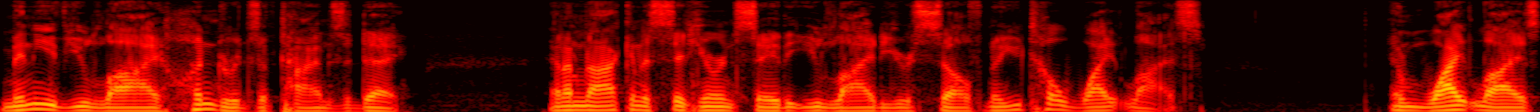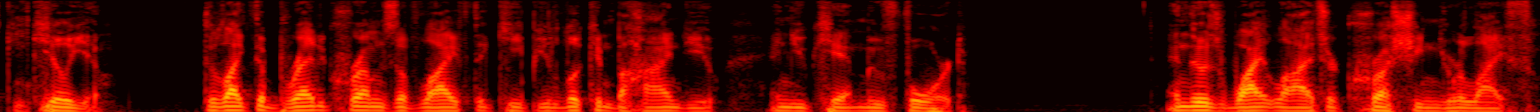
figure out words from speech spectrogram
Many of you lie hundreds of times a day. And I'm not going to sit here and say that you lie to yourself. No, you tell white lies. And white lies can kill you. They're like the breadcrumbs of life that keep you looking behind you and you can't move forward. And those white lies are crushing your life.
